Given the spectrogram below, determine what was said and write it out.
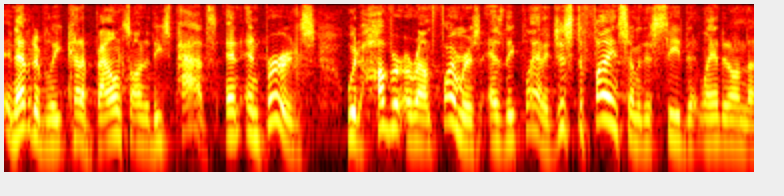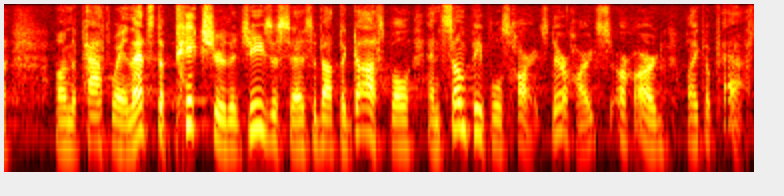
inevitably kind of bounce onto these paths. And, and birds would hover around farmers as they planted just to find some of this seed that landed on the on the pathway. And that's the picture that Jesus says about the gospel and some people's hearts. Their hearts are hard like a path.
